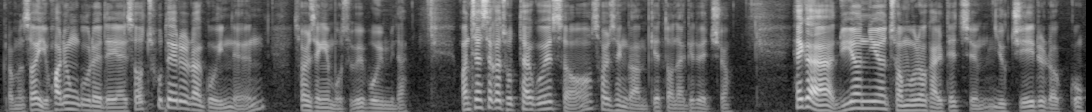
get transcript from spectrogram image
그러면서 이 활용굴에 대해서 초대를 하고 있는 설생의 모습을 보입니다. 관찰사가 좋다고 해서 설생과 함께 떠나게 됐죠. 해가 뉘엿뉘엿 저물어 갈 때쯤 육지에 이르렀고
